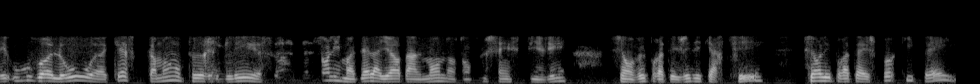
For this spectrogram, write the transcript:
et où va l'eau? Euh, comment on peut régler ça? Quels sont les modèles ailleurs dans le monde dont on peut s'inspirer si on veut protéger des quartiers? Si on ne les protège pas, qui paye?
